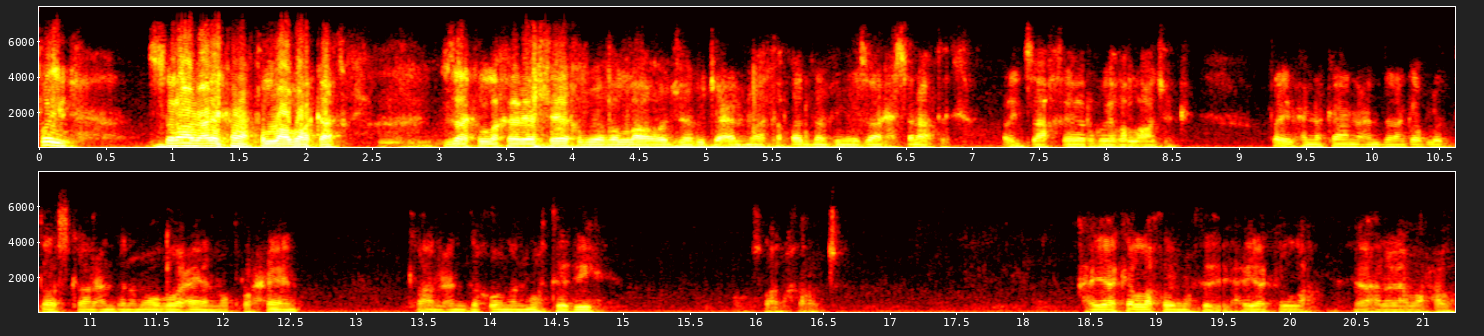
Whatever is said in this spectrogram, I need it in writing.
طيب. السلام عليكم ورحمة الله وبركاته. جزاك الله خير يا شيخ. وبيض الله وجهك وجعل ما تقدم في ميزان حسناتك. جزاك خير وبيض الله وجهك. طيب إحنا كان عندنا قبل الدرس كان عندنا موضوعين مطروحين. كان عند أخونا المهتدي. صار خرج. حياك الله أخوي المهتدي. حياك الله. يا أهلا يا مرحبا.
